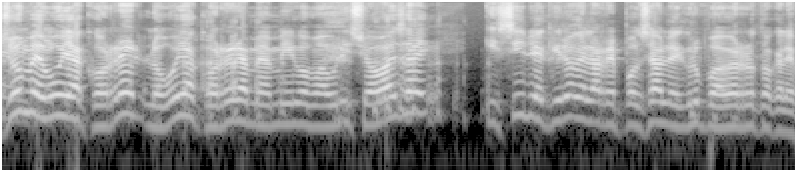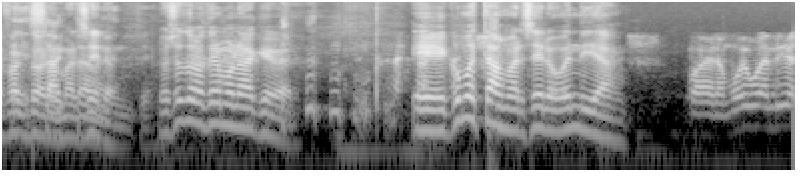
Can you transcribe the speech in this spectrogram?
yo me voy a correr, lo voy a correr a mi amigo Mauricio Avallay y Silvia Quiroga es la responsable del grupo de haber roto calefactores, Marcelo. Nosotros no tenemos nada que ver. Eh, ¿Cómo estás, Marcelo? Buen día. Bueno, muy buen día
